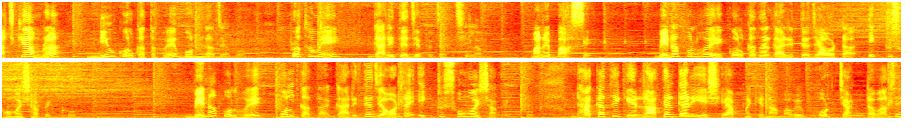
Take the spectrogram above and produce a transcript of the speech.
আজকে আমরা নিউ কলকাতা হয়ে বনগা যাব। প্রথমে গাড়িতে যেতে যাচ্ছিলাম মানে বাসে। বেনাপোল হয়ে কলকাতার গাড়িতে যাওয়াটা একটু সময় সাপেক্ষ। বেনাপোল হয়ে কলকাতা গাড়িতে যাওয়াটা একটু সময় সাপেক্ষ। ঢাকা থেকে রাতের গাড়ি এসে আপনাকে নামাবে ভোর চারটা বাজে।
